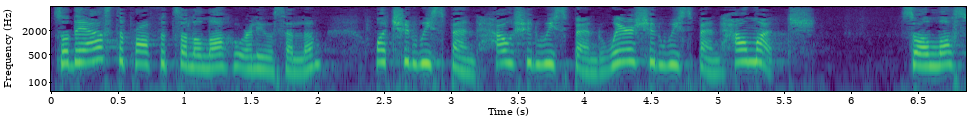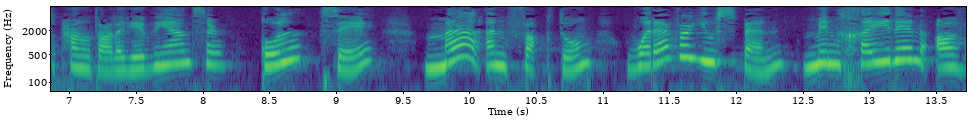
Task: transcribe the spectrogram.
So they asked the Prophet ﷺ, what should we spend? How should we spend? Where should we spend? How much? So Allah subhanahu wa ta'ala gave the answer. قل say ما أنفقتم whatever you spend min khairin of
